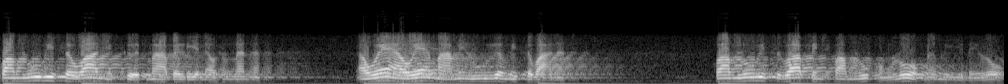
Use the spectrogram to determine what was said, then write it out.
ความรู้วิศวะเนี่ยเกิดมาไปเรียนเอาทั้งนั้นนะเอาแวะเอาแวะมาไม่รู้เรื่องวิศวะนะความรู้วิศวะเป็นความรู้ของโลกนะมีอยู่ในโลก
